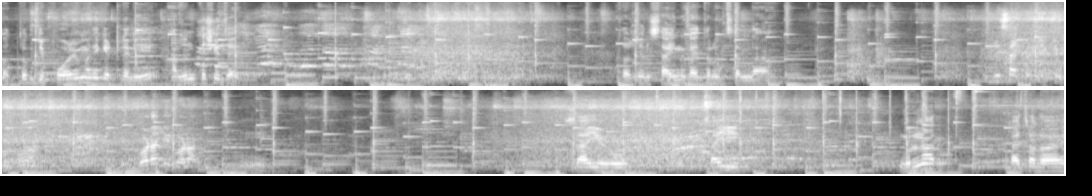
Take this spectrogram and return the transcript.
बंदूक दिपोळीमध्ये घेतलेली. अजून तशीच आहे तर्जन साईनं काहीतरी उचलला. की घोडा की घोडा. सायू साई गुरुनाथ काय चालू आहे?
